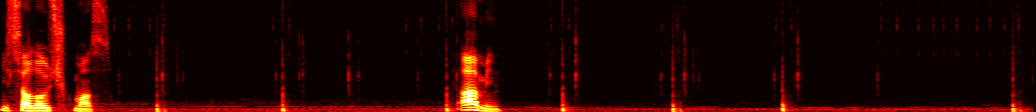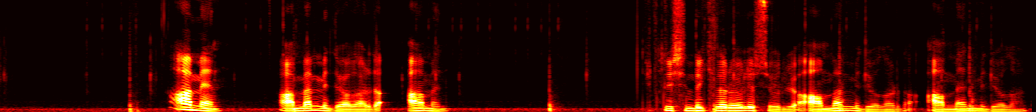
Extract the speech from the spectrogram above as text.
İnşallah o çıkmaz. Amin. Amen. Amen mi diyorlardı? Amen. Yurt dışındakiler öyle söylüyor. Amen mi diyorlardı? Amen mi diyorlardı?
